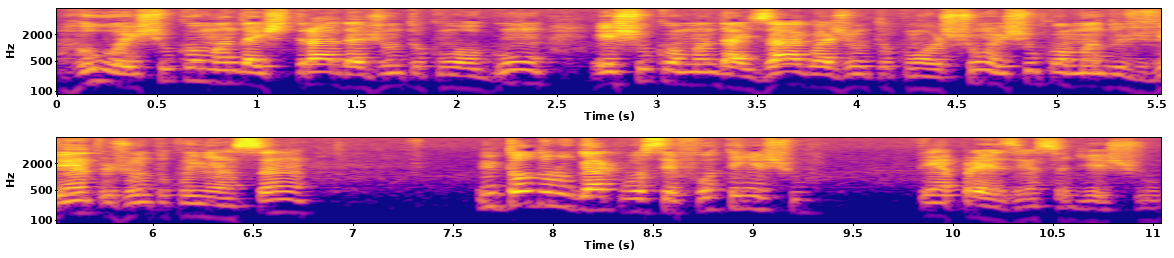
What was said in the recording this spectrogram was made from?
rua, Exu comanda a estrada junto com Ogum, Exu comanda as águas junto com Oxum, Exu comanda os ventos junto com Nhansan. Em todo lugar que você for tem Exu, tem a presença de Exu.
